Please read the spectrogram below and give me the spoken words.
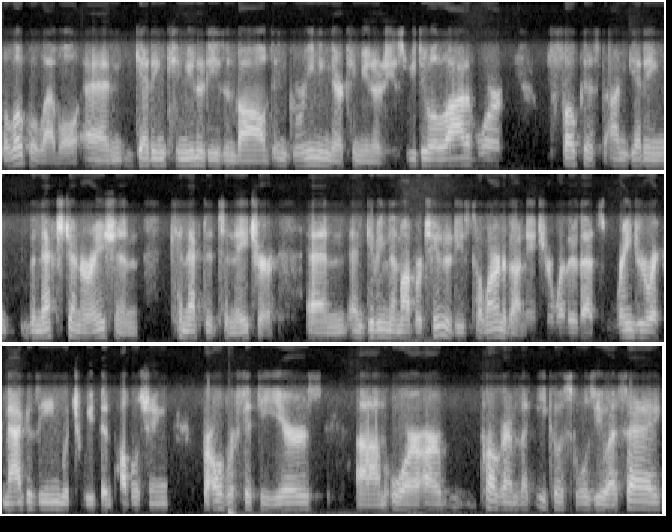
the local level and getting communities involved in greening their communities. We do a lot of work focused on getting the next generation connected to nature and, and giving them opportunities to learn about nature, whether that's Ranger Rick Magazine, which we've been publishing for over 50 years, um, or our programs like Eco Schools USA.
